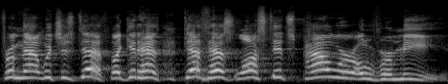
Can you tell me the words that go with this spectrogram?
from that which is death. Like it has, death has lost its power over me.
